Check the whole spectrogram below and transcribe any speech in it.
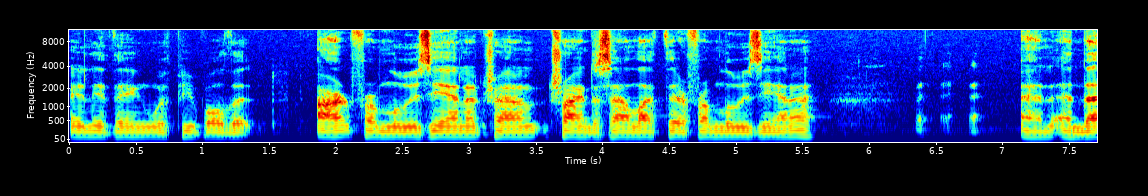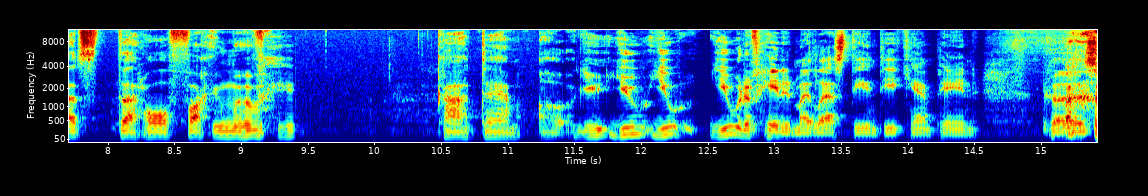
anything with people that aren't from Louisiana trying trying to sound like they're from Louisiana. And and that's that whole fucking movie. God damn. Oh, you you you you would have hated my last D and D campaign because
